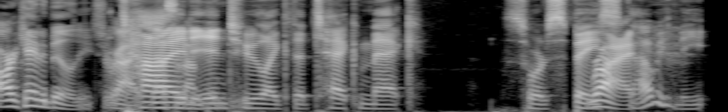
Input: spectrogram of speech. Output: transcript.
arcane abilities, right? tied into like the tech mech sort of space. Right. That'd be neat.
